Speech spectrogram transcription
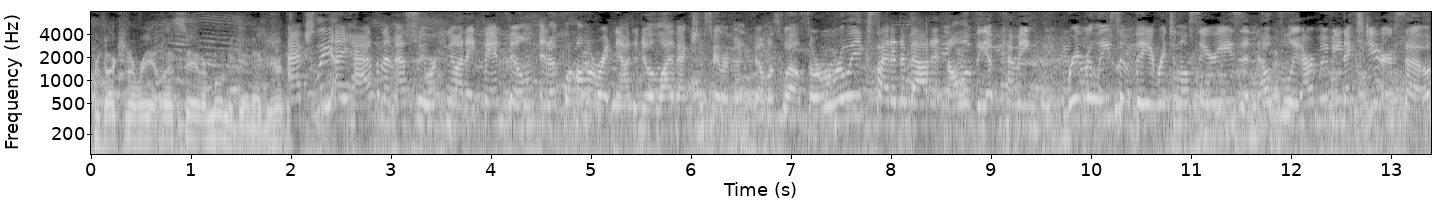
production of Re- Let's Sailor Moon again. Have you heard? That? Actually, I have, and I'm actually working on a fan film in Oklahoma right now to do a live action Sailor Moon film as well. So we're really excited about it and all of the upcoming re release of the original series and hopefully our movie next year. So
